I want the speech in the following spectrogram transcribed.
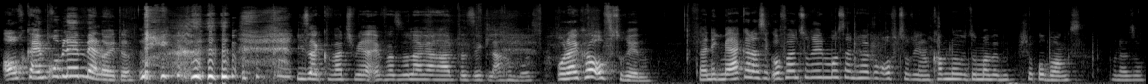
auch kein Problem mehr, Leute. Dieser Quatsch mir einfach so lange hart, bis ich lachen muss. Oder ich höre auf zu reden. Wenn ich merke, dass ich aufhören zu reden muss, dann höre ich auch auf zu reden und komme nur so mal mit Schokobons oder so.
